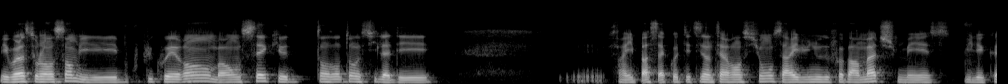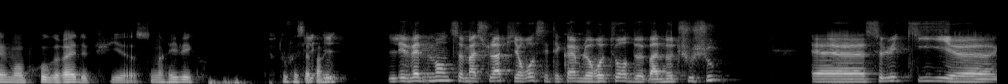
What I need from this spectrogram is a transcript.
mais voilà, sur l'ensemble, il est beaucoup plus cohérent. Bah, on sait que de temps en temps aussi, il a des, enfin, il passe à côté de ses interventions. Ça arrive une ou deux fois par match, mais il est quand même en progrès depuis son arrivée, surtout face à Paris. L'événement de ce match-là, Pierrot, c'était quand même le retour de bah, notre chouchou, euh, celui qui, euh,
